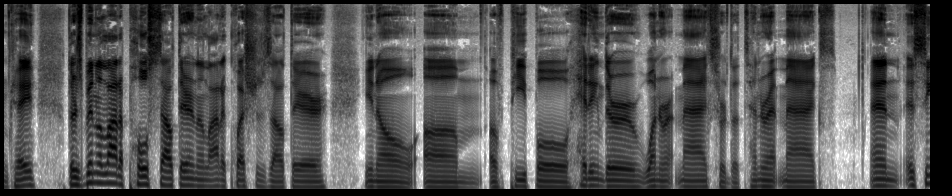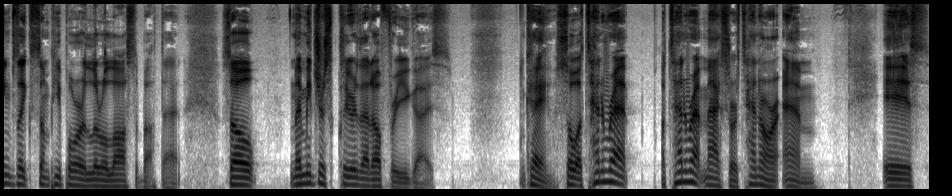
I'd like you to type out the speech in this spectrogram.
Okay. There's been a lot of posts out there and a lot of questions out there, you know, um, of people hitting their one rep max or the 10 rep max. And it seems like some people are a little lost about that. So let me just clear that up for you guys. Okay, so a 10 rep, a 10 rep max or 10 RM is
